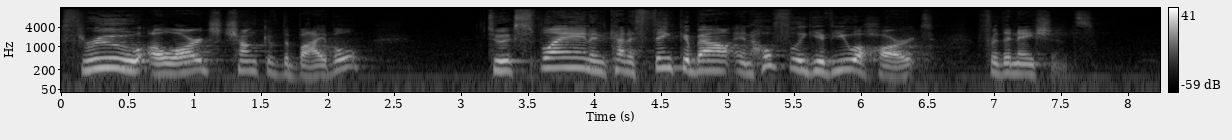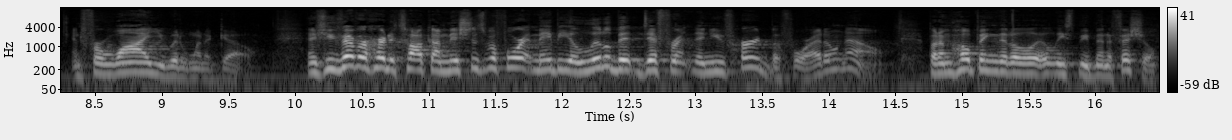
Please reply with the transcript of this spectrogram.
through a large chunk of the Bible to explain and kind of think about and hopefully give you a heart for the nations and for why you would want to go. And if you've ever heard a talk on missions before, it may be a little bit different than you've heard before. I don't know. But I'm hoping that it'll at least be beneficial.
